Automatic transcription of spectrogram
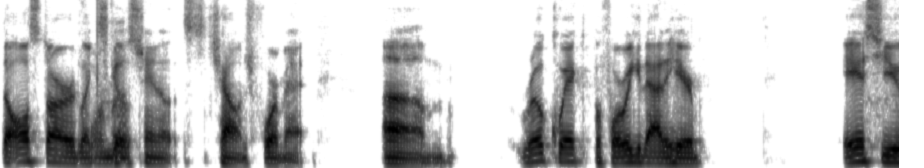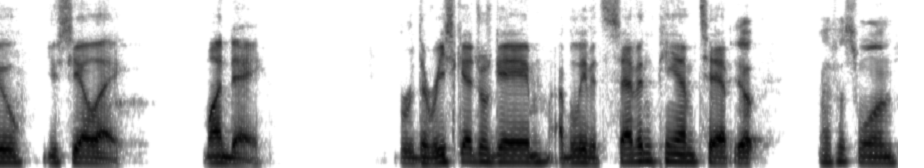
the All Star like Format. skills channel, challenge format. Um, real quick before we get out of here, ASU UCLA Monday, the rescheduled game. I believe it's 7 p.m. tip. Yep. FS1.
